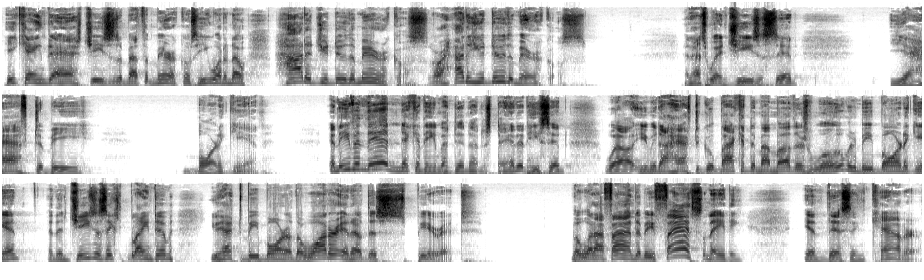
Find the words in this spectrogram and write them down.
He came to ask Jesus about the miracles. He wanted to know, how did you do the miracles? Or how do you do the miracles? And that's when Jesus said, You have to be born again. And even then, Nicodemus didn't understand it. He said, Well, you mean I have to go back into my mother's womb and be born again? And then Jesus explained to him, You have to be born of the water and of the Spirit. But what I find to be fascinating in this encounter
